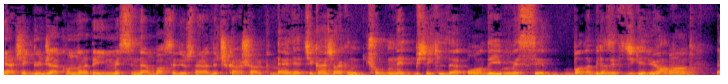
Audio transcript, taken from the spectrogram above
yani şey güncel konulara değinmesinden bahsediyorsun herhalde çıkan şarkının. Evet ya çıkan şarkının çok net bir şekilde ona değinmesi bana biraz itici geliyor ama Anladım. e,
